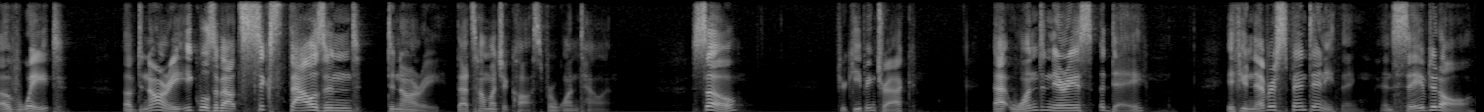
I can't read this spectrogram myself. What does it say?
of weight of denarii equals about 6,000 denarii. That's how much it costs for one talent. So, if you're keeping track, at one denarius a day, if you never spent anything and saved it all,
